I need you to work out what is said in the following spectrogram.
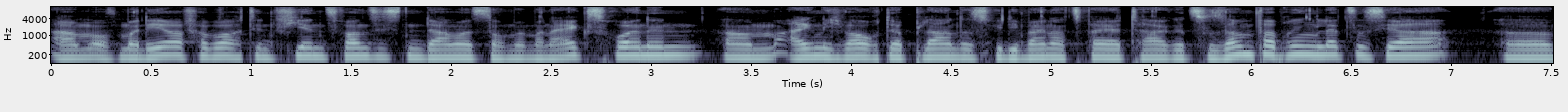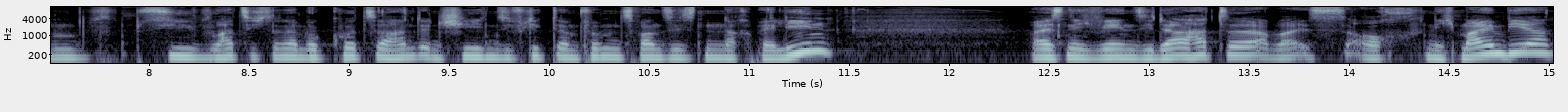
Ähm, auf Madeira verbracht, den 24. damals noch mit meiner Ex-Freundin. Ähm, eigentlich war auch der Plan, dass wir die Weihnachtsfeiertage zusammen verbringen letztes Jahr. Ähm, sie hat sich dann aber kurzerhand entschieden, sie fliegt am 25. nach Berlin. Weiß nicht, wen sie da hatte, aber ist auch nicht mein Bier.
